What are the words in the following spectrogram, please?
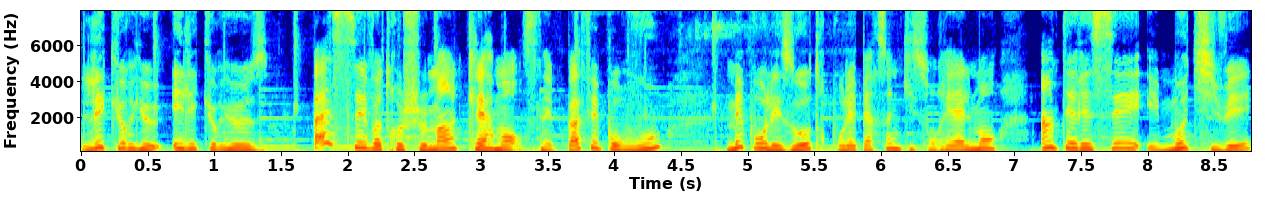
les curieux et les curieuses, passez votre chemin, clairement, ce n'est pas fait pour vous. Mais pour les autres, pour les personnes qui sont réellement intéressées et motivées,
